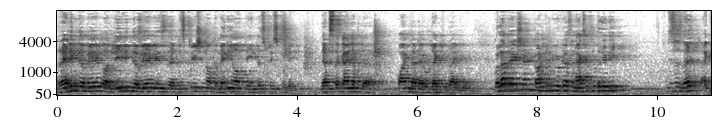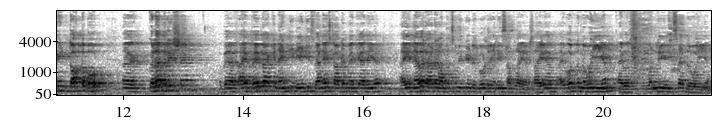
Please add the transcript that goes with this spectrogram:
Riding the wave or leaving the wave is the discretion of the many of the industries today. That's the kind of the point that I would like to drive here. Collaboration, contributors and accessibility. This is well again talked about. Uh, collaboration, where I, way back in 1980s when I started my career, I never had an opportunity to go to any suppliers. I, have, I worked on OEM, I was only inside the OEM.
